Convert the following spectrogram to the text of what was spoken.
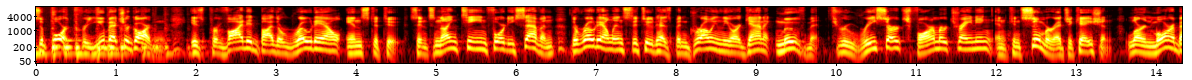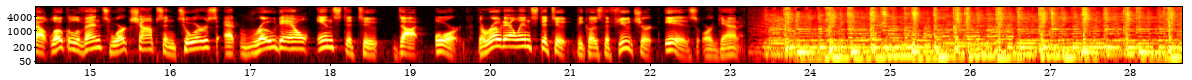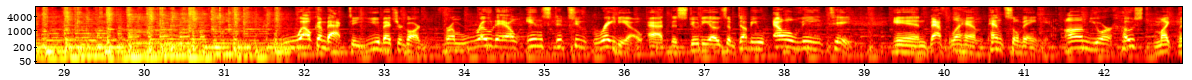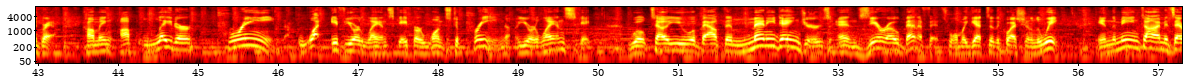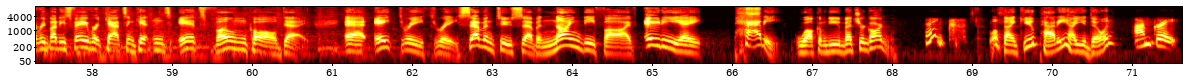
Support for You Bet Your Garden is provided by the Rodale Institute. Since 1947, the Rodale Institute has been growing the organic movement through research, farmer training, and consumer education. Learn more about local events, workshops, and tours at rodaleinstitute.org. The Rodale Institute, because the future is organic. Welcome back to You Bet Your Garden from Rodale Institute Radio at the studios of WLVT in Bethlehem, Pennsylvania. I'm your host, Mike McGrath. Coming up later, preen. What if your landscaper wants to preen your landscape? We'll tell you about the many dangers and zero benefits when we get to the question of the week. In the meantime, it's everybody's favorite cats and kittens. It's phone call day at 833 727 9588. Patty, welcome to You Bet Your Garden. Thanks. Well, thank you, Patty. How you doing? I'm great.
